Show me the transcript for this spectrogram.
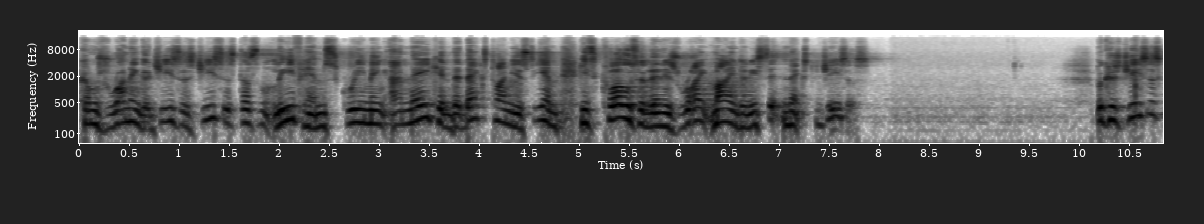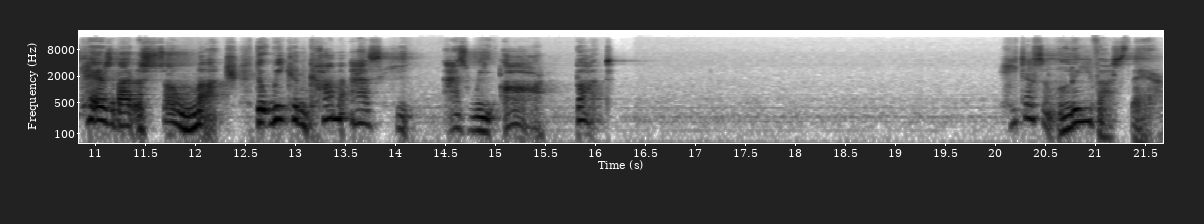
comes running at Jesus, Jesus doesn't leave him screaming and naked. The next time you see him, he's clothed and in his right mind and he's sitting next to Jesus. Because Jesus cares about us so much that we can come as he as we are, but he doesn't leave us there.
